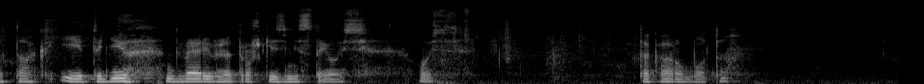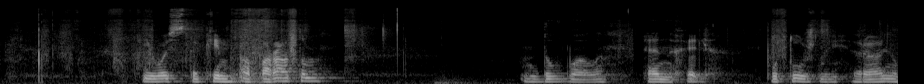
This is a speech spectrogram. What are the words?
Отак. І тоді двері вже трошки змістились. Ось така робота. І ось таким апаратом довбали. Енхель. Потужний, реально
